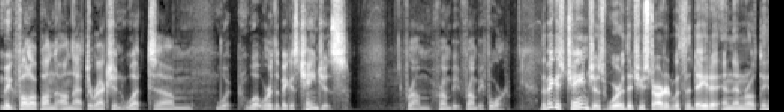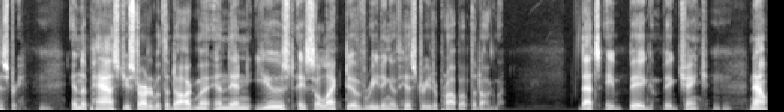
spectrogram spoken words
maybe follow up on on that direction. What um, what what were the biggest changes from from from before? The biggest changes were that you started with the data and then wrote the history. Hmm. In the past, you started with the dogma and then used a selective reading of history to prop up the dogma. That's a big, big change. Mm-hmm. Now,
